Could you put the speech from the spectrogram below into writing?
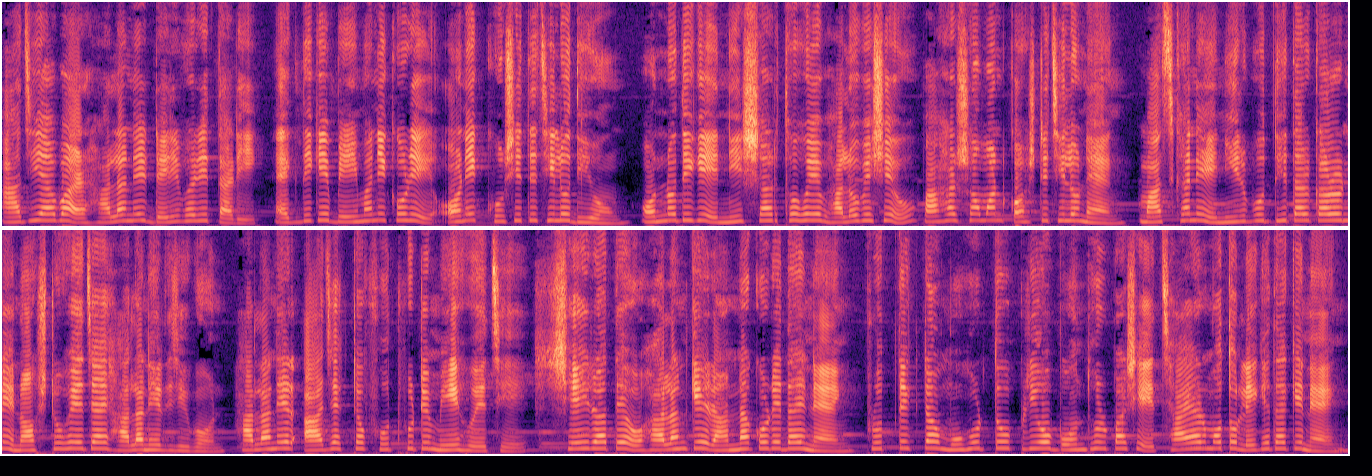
আজই আবার হালানের ডেলিভারির তারিখ। একদিকে বেইমানি করে অনেক খুশিতে ছিল দিয়ং অন্যদিকে নিঃস্বার্থ হয়ে ভালোবেসেও পাহাড় সমান কষ্টে ছিল ন্যাং। মাঝখানে নির্বুদ্ধিতার কারণে নষ্ট হয়ে যায় হালানের জীবন। হালানের আজ একটা ফুটফুটে মেয়ে হয়েছে। সেই রাতেও হালানকে রান্না করে দেয় ন্যাং। প্রত্যেকটা মুহূর্ত প্রিয় বন্ধুর পাশে ছায়ার মতো লেগে থাকে ন্যাং।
